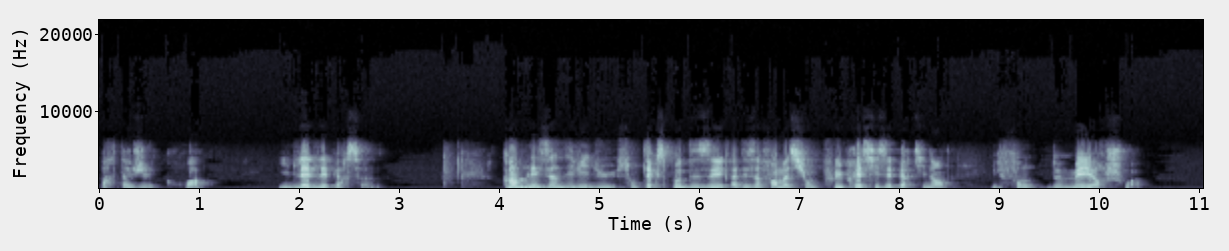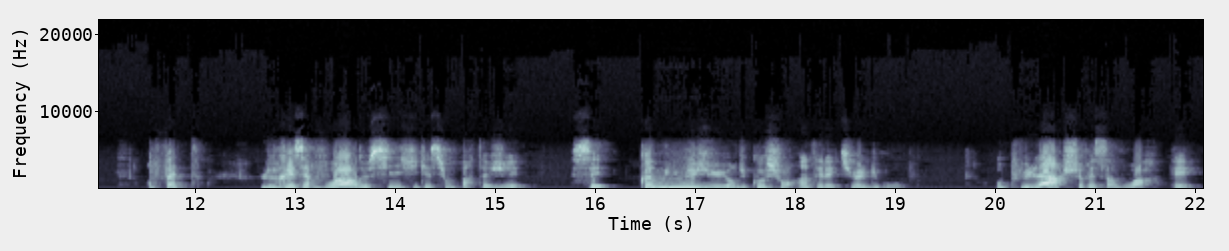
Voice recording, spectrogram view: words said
partagées croît, il aide les personnes. Comme les individus sont exposés à des informations plus précises et pertinentes, ils font de meilleurs choix. En fait, le réservoir de signification partagée, c'est comme une mesure du quotient intellectuel du groupe. Au plus large ce réservoir est,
